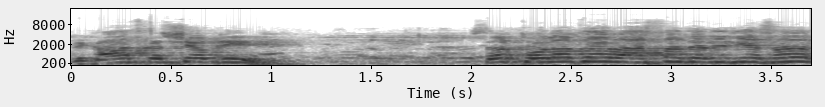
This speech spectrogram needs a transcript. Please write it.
विकास कश्यप जी सर थोड़ा सा रास्ता दे दीजिए, सर।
